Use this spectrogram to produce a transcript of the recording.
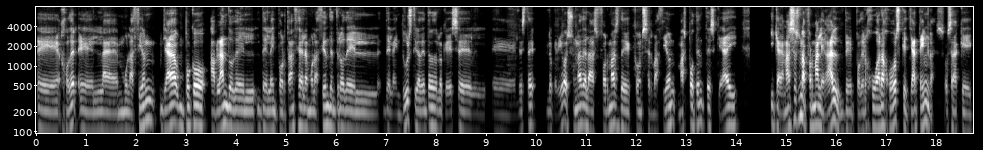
eh, joder, eh, la emulación, ya un poco hablando de la importancia de la emulación dentro del- de la industria, dentro de lo que es el este, lo que digo, es una de las formas de conservación más potentes que hay y que además es una forma legal de poder jugar a juegos que ya tengas. O sea, que,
